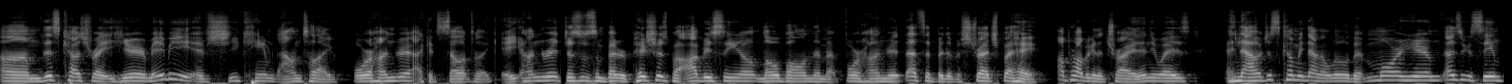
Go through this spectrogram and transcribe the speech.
Um, this couch right here, maybe if she came down to like 400, I could sell it for like 800 just with some better pictures. But obviously, you know, lowballing them at 400, that's a bit of a stretch. But hey, I'm probably to try it anyways. And now just coming down a little bit more here, as you can see,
